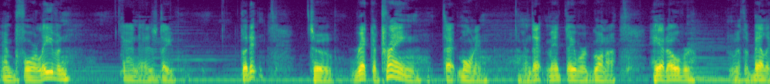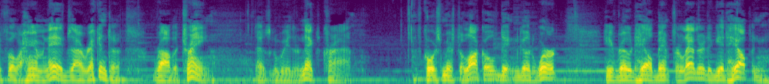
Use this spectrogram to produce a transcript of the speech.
and before leaving, and as they put it, to wreck a train that morning. And that meant they were going to head over with a belly full of ham and eggs, I reckon, to rob a train. That's going to be their next crime. Of course, Mr. Lockhold didn't go to work. He rode hell bent for leather to get help and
